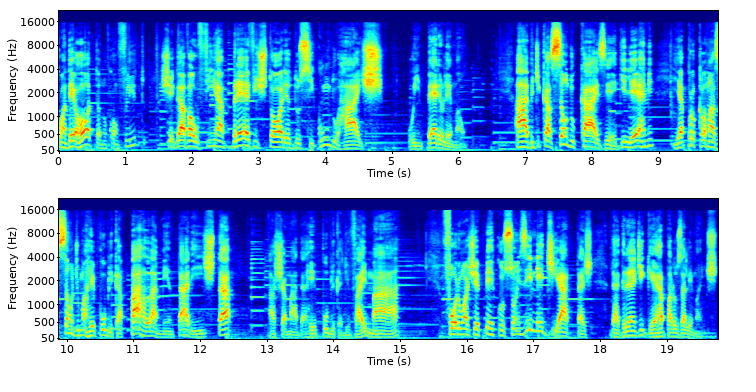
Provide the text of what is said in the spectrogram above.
Com a derrota no conflito, chegava ao fim a breve história do Segundo Reich, o Império Alemão. A abdicação do Kaiser Guilherme e a proclamação de uma república parlamentarista, a chamada República de Weimar, foram as repercussões imediatas da Grande Guerra para os alemães.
